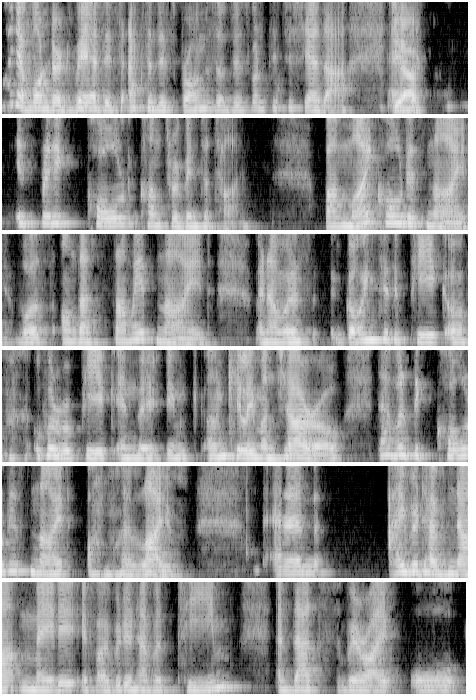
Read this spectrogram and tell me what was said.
might have wondered where this accent is from, so just wanted to share that. And yeah it's pretty cold country winter time. But my coldest night was on that summit night when I was going to the peak of Uhuru Peak in the in on Kilimanjaro. That was the coldest night of my life. And I would have not made it if I wouldn't have a team. And that's where I all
